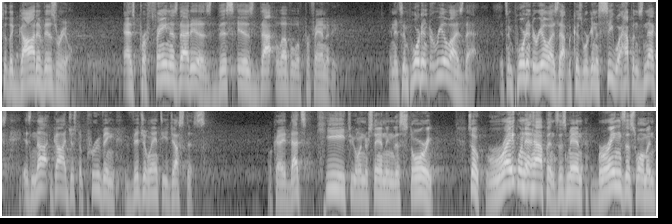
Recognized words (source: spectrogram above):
to the God of Israel. As profane as that is, this is that level of profanity. And it's important to realize that. It's important to realize that because we're going to see what happens next is not God just approving vigilante justice. Okay, that's key to understanding this story. So, right when it happens, this man brings this woman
